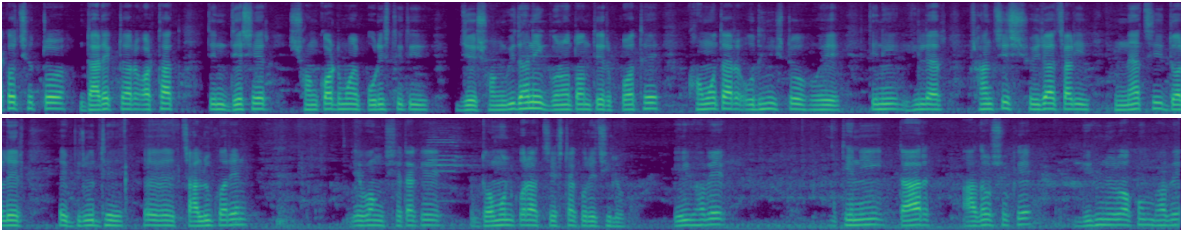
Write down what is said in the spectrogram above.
একচ্ছত্র ডাইরেক্টর, অর্থাৎ তিনি দেশের সংকটময় পরিস্থিতি, যে সাংবিধানিক গণতন্ত্রের পথে ক্ষমতার অধীনিষ্ঠ হয়ে তিনি হিলার ফ্রান্সিস স্বৈরাচারী ন্যাচি দলের বিরুদ্ধে চালু করেন এবং সেটাকে দমন করার চেষ্টা করেছিল। এইভাবে তিনি তার আদর্শকে বিভিন্ন রকমভাবে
